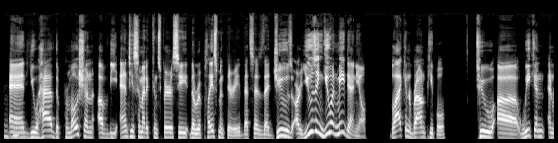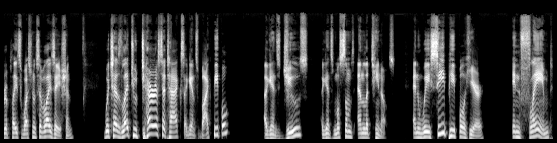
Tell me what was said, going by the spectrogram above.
Mm-hmm. And you have the promotion of the anti Semitic conspiracy, the replacement theory that says that Jews are using you and me, Daniel, black and brown people, to uh, weaken and replace Western civilization, which has led to terrorist attacks against black people, against Jews, against Muslims, and Latinos. And we see people here inflamed,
